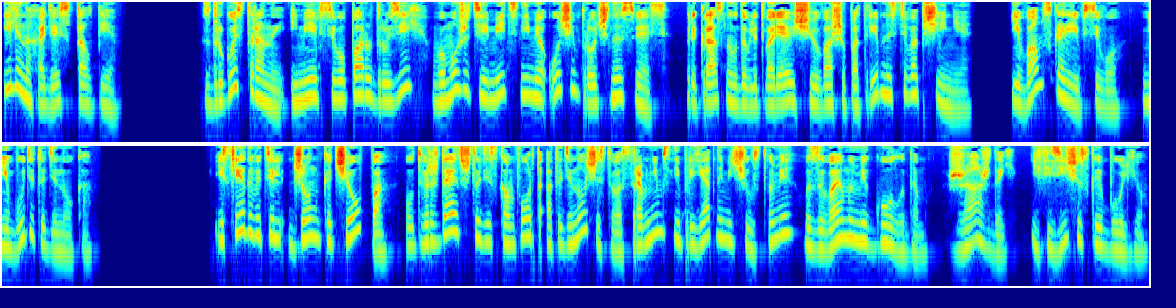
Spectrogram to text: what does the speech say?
или находясь в толпе. С другой стороны, имея всего пару друзей, вы можете иметь с ними очень прочную связь, прекрасно удовлетворяющую ваши потребности в общении, и вам, скорее всего, не будет одиноко. Исследователь Джон Качиопа утверждает, что дискомфорт от одиночества сравним с неприятными чувствами, вызываемыми голодом, жаждой и физической болью.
